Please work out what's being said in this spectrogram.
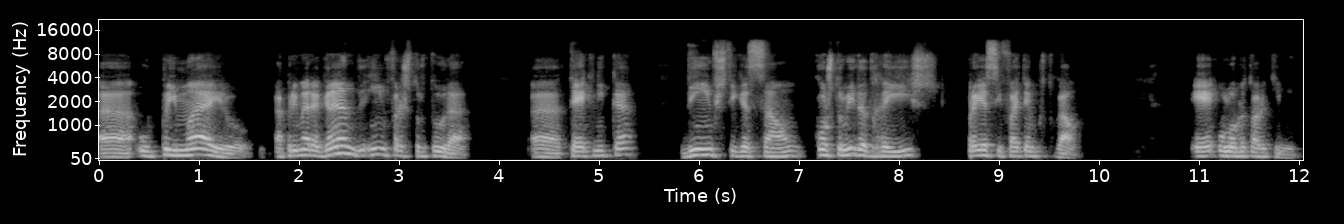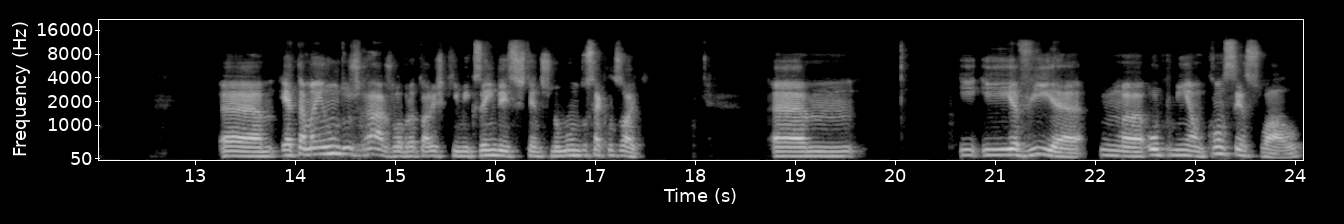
uh, o primeiro, a primeira grande infraestrutura técnica de investigação construída de raiz para esse efeito em Portugal é o laboratório químico. É também um dos raros laboratórios químicos ainda existentes no mundo do século XVIII. Um, e, e, havia uma opinião consensual,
